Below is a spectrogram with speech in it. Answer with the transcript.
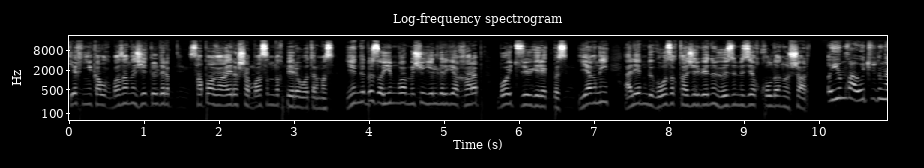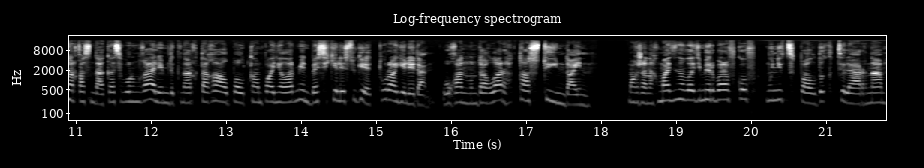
техникалық базаны жетілдіріп, сапаға айрықша басымдық беріп отырмыз. Енді біз ұйымға мүше елдерге қарап бой түзеу керекпіз. Яғни әлемдік озық тәжірибені өзімізде қолдану шарт. Ұйымға өтудің арқасында кәсіпорынға әлемдік нарықтағы алпауыт компаниялармен бәсекелесуге тура келеді. Оған мұндағылар тас түйін дайын. Мағжан Ахмадина, Владимир Боровков, муниципалдық телеарна.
